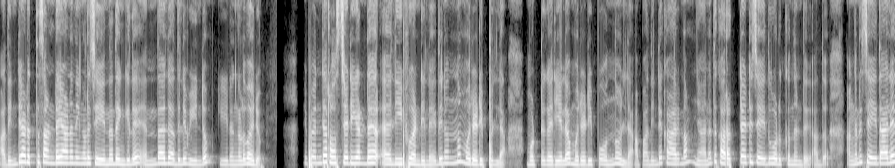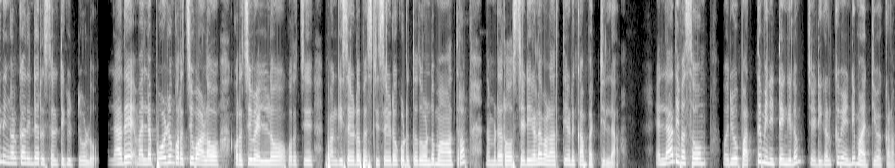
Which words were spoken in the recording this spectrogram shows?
അതിന്റെ അടുത്ത സൺഡേ ആണ് നിങ്ങൾ ചെയ്യുന്നതെങ്കിൽ എന്തായാലും അതിൽ വീണ്ടും കീടങ്ങൾ വരും. ഇപ്പോൾ എന്റെ റോസ് ചെടികളുടെ ലീഫ് കണ്ടില്ലേ? ഇതിനൊന്നും മുരടിപ്പില്ല. മുട്ടുകരിയലോ മുരടിപ്പോ ഒന്നുമില്ല. അപ്പോൾ അതിന്റെ കാരണം ഞാനത് കറക്റ്റായിട്ട് ചെയ്തു കൊടുക്കുന്നുണ്ട്. അത് അങ്ങനെ ചെയ്താലേ നിങ്ങൾക്ക് അതിന്റെ റിസൾട്ട് കിട്ടുള്ളൂ. അല്ലാതെ വല്ലപ്പോഴും കുറച്ച് വളമോ കുറച്ച് വെള്ളമോ കുറച്ച് ഫംഗിസൈഡോ പെസ്റ്റിസൈഡോ കൊടുത്തതുകൊണ്ട് മാത്രം നമ്മുടെ റോസ് ചെടികളെ വളർത്തിയെടുക്കാൻ പറ്റില്ല. എല്ലാ ദിവസവും ഒരു പത്ത് മിനിറ്റെങ്കിലും ചെടികൾക്ക് വേണ്ടി മാറ്റി വെക്കണം.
